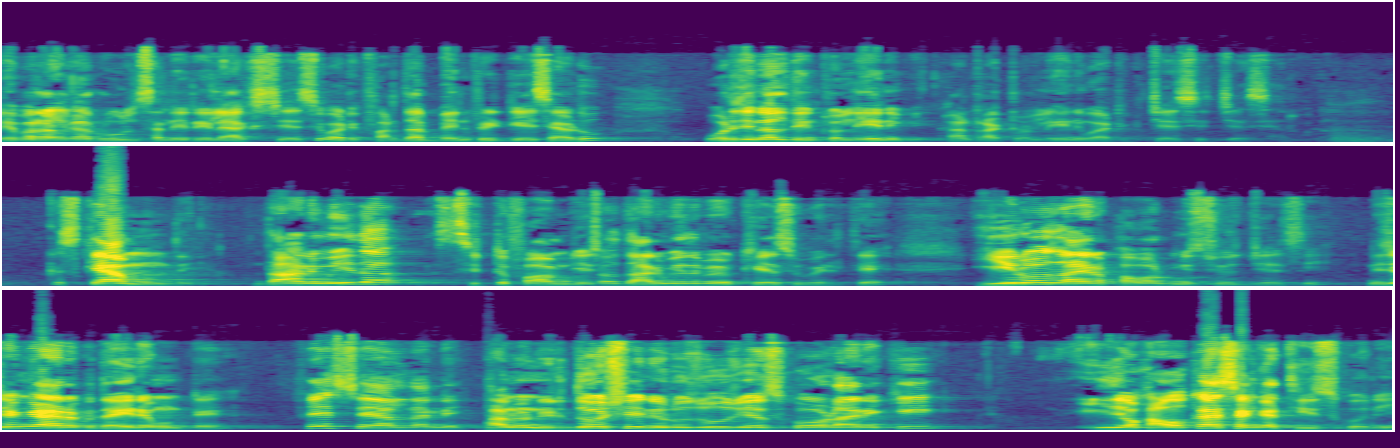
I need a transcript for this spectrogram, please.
లిబరల్గా రూల్స్ అన్ని రిలాక్స్ చేసి వాటికి ఫర్దర్ బెనిఫిట్ చేశాడు. ఒరిజినల్ దీంట్లో లేనివి కాంట్రాక్ట్లో లేని వాటికి చేసి ఇచ్చేశారు. స్కామ్ ఉంది. దాని మీద సిట్ ఫామ్ చేసాం దాని మీద మేము కేసు పెడితే ఈరోజు ఆయన పవర్ మిస్యూజ్ చేసి నిజంగా ఆయనకు ధైర్యం ఉంటే ఫేస్ చేయాలి దాన్ని. తను నిర్దోషిని రుజువు చేసుకోవడానికి ఇది ఒక అవకాశంగా తీసుకొని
